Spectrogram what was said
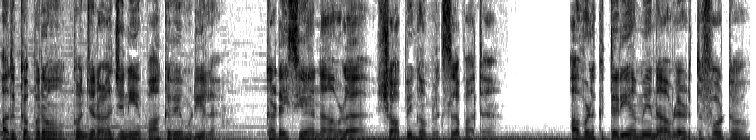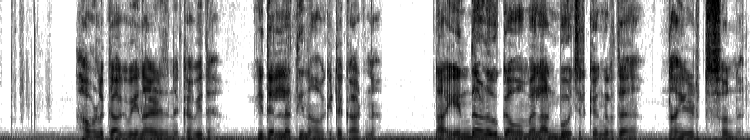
அதுக்கப்புறம் கொஞ்ச நாளா ஜெனியை பார்க்கவே முடியல. கடைசியா நான் அவளை ஷாப்பிங் காம்ப்ளெக்ஸ்ல பார்த்தேன். அவளுக்கு தெரியாமே நான் அவளை எடுத்த போட்டோ அவளுக்காகவே நான் எழுதின கவிதை. இது எல்லாத்தையும் நான் அவகிட்ட காட்டினேன். நான் எந்த அளவுக்கு அவன் மேல அன்பு வச்சிருக்கேங்கிறத நான் எடுத்து சொன்னேன்.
